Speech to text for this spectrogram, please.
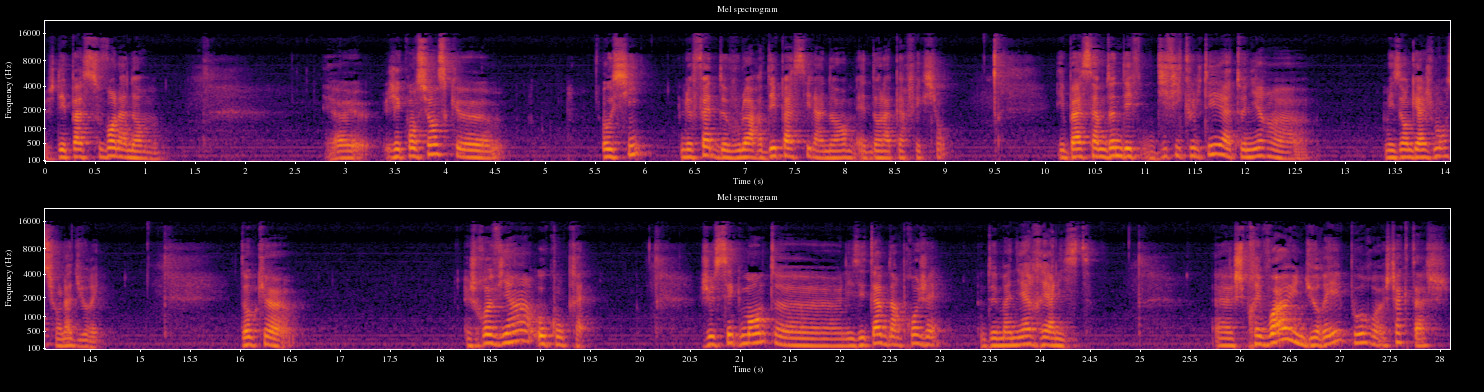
je dépasse souvent la norme. J'ai conscience que aussi, le fait de vouloir dépasser la norme, être dans la perfection, et bah, ça me donne des difficultés à tenir euh, mes engagements sur la durée. Donc, euh, je reviens au concret. Je segmente euh, les étapes d'un projet de manière réaliste. je prévois une durée pour chaque tâche,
